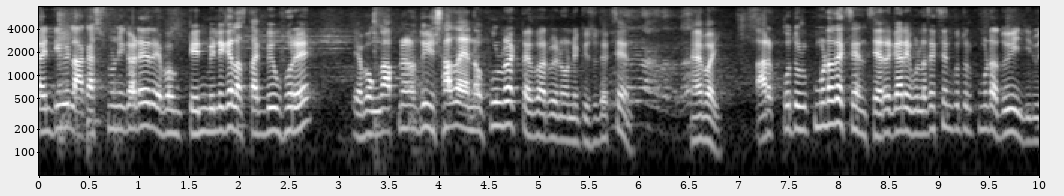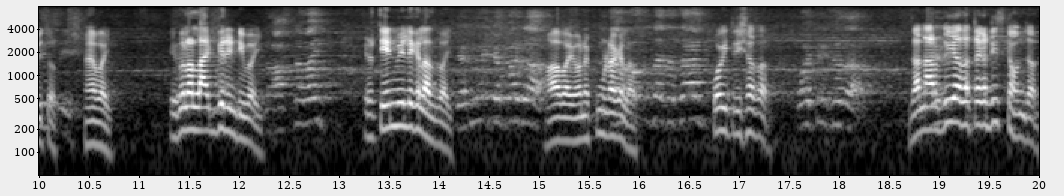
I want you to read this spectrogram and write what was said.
ডাইন টেবিল আকাশমণি কাঠের এবং টেন মিলি গ্লাস থাকবে উপরে। এবং আপনারা দুই সাজায় না ফুল রাখতে পারবেন অনেক কিছু দেখছেন? হ্যাঁ ভাই। আর কত মোটা দেখছেন? স্যারের গাড়িগুলো দেখছেন কত মোটা দুই ইঞ্চির ভিতর। হ্যাঁ ভাই। এগুলো লাইফ গ্যারেন্টি ভাই। এটা টেন মিলি গ্লাস ভাই। 10 মিনিট টেম্পার গ্লাস হ্যাঁ ভাই অনেক মোটা গ্লাস। পঁয়ত্রিশ হাজার। 35000 যান আর দুই হাজার টাকা ডিসকাউন্ট যান।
